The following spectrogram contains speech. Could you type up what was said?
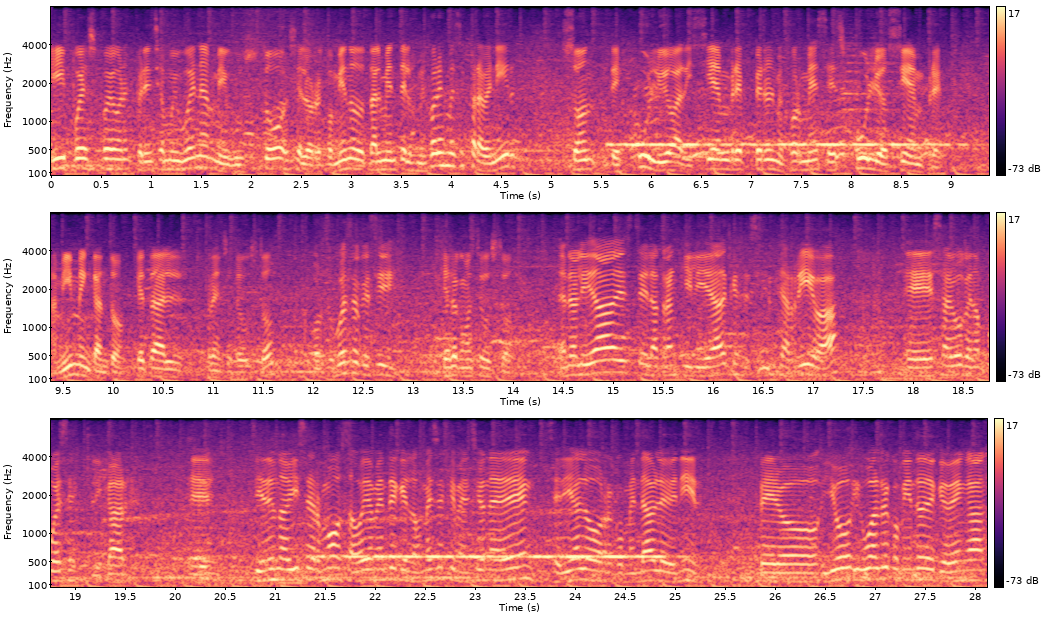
y pues fue una experiencia muy buena, me gustó, se lo recomiendo totalmente. Los mejores meses para venir son de julio a diciembre, pero el mejor mes es julio siempre. A mí me encantó. ¿Qué tal, Renzo? ¿Te gustó? Por supuesto que sí. ¿Qué es lo que más te gustó? En realidad este, la tranquilidad que se siente arriba eh, es algo que no puedes explicar. Eh, tiene una vista hermosa, obviamente que en los meses que menciona Eden sería lo recomendable venir pero yo igual recomiendo de que vengan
